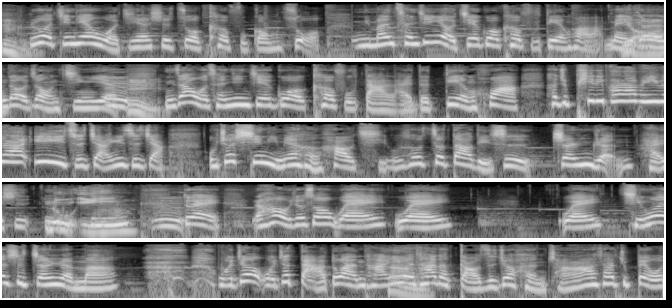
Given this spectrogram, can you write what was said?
嗯，如果今天我今天是做客服工作，你们曾经有接过客服电话？吧，每个人都有这种经验。嗯，你知道我曾经接过客服打来的电话，他就噼里啪啦、噼里啪啦一直讲、一直讲，我就心里面很好奇，我说这到底是真人还是录音？嗯，对。然后我就说：“喂喂喂，请问是真人吗？” 我就我就打断他，因为他的稿子就很长，然后他就被我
